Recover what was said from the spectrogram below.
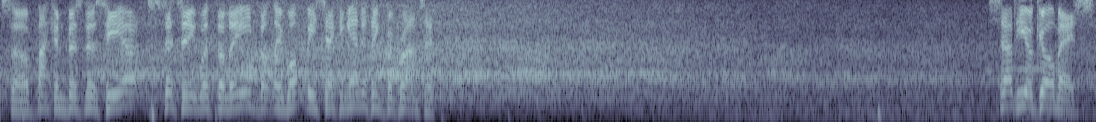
So back in business here, City with the lead, but they won't be taking anything for granted. Sergio Gomez.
